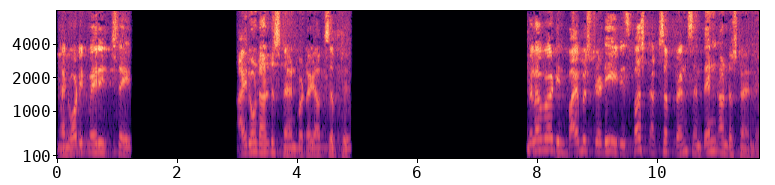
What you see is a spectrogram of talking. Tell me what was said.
And what did Mary say? I don't understand, but I accept it. Beloved, in Bible study, it is first acceptance and then understanding.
